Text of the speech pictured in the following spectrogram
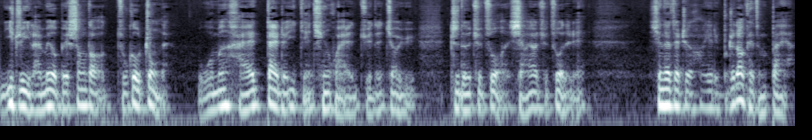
一直以来没有被伤到足够重的。我们还带着一点情怀，觉得教育值得去做，想要去做的人，现在在这个行业里不知道该怎么办呀？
